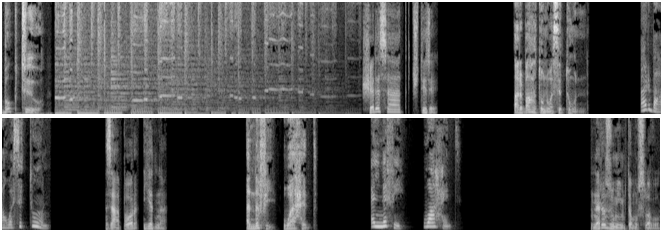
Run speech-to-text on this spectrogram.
بوك تو. شدسات čtyři أربعة وستون. أربعة وستون. zápor jedna النفي واحد. النفي واحد. Nerozumím tomu slovu.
